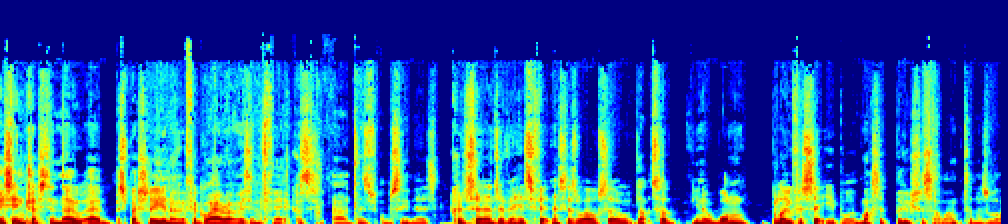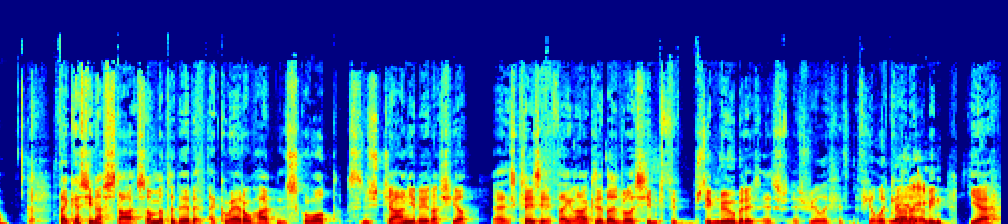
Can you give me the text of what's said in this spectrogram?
it's interesting though, um, especially you know if Aguero isn't fit because uh, there's obviously there's concerns over his fitness as well. So that's a you know one blow for City, but a massive boost for Southampton as well. I think I've seen a stat somewhere today that Aguero hadn't scored since January this year. Uh, It's crazy to think that because it doesn't really seem seem real, but it's it's, it's really if, you look at it, I mean, yeah,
